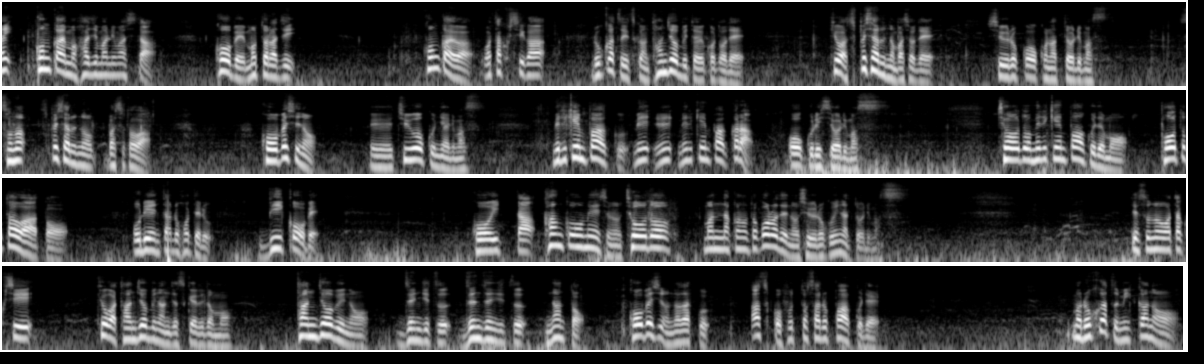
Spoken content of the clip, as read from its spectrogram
はい、今回も始まりました。神戸元ラジ。今回は私が6月5日の誕生日ということで、今日はスペシャルな場所で収録を行っております。そのスペシャルの場所とは、神戸市の、えー中央区にあります、メリケンパーク、メメメリケンパークからお送りしております。ちょうどメリケンパークでも、ポートタワーとオリエンタルホテル、B 神戸、こういった観光名所のちょうど真ん中のところでの収録になっております。で、その私、今日は誕生日なんですけれども、誕生日の前日、前々日、なんと、神戸市の灘区、アスコフットサルパークで、まあ、6月3日の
